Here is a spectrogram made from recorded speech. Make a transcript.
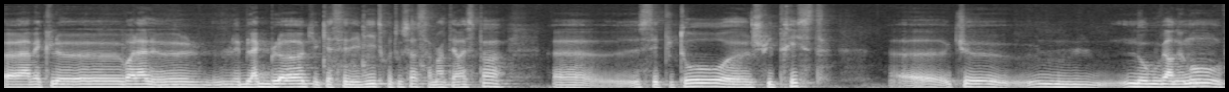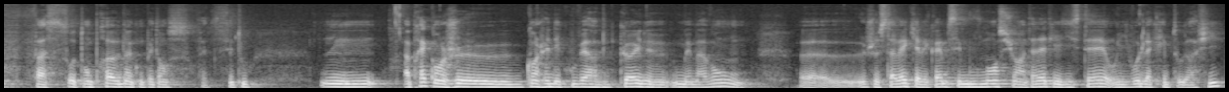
euh, avec le, voilà, le- les black blocs, casser des vitres, tout ça, ça m'intéresse pas. Euh, c'est plutôt, euh, je suis triste que nos gouvernements fassent autant preuve d'incompétence. En fait, c'est tout. Hum, Après, quand quand j'ai découvert Bitcoin ou même avant, je savais qu'il y avait quand même ces mouvements sur Internet qui existaient au niveau de la cryptographie,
